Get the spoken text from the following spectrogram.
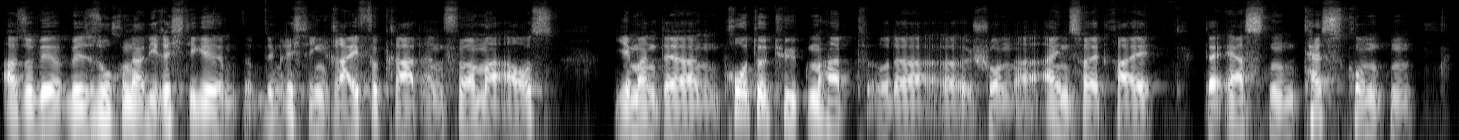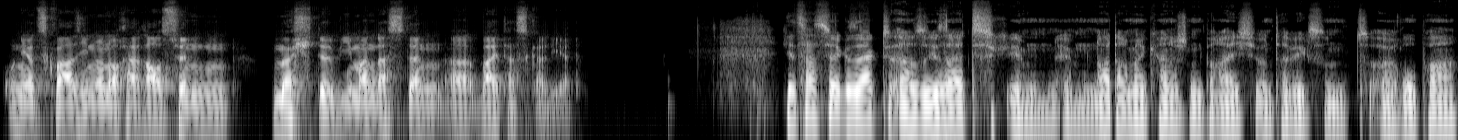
Also wir, wir suchen da die richtige, den richtigen Reifegrad an Firma aus, jemand, der einen Prototypen hat oder äh, schon äh, ein, zwei, drei der ersten Testkunden und jetzt quasi nur noch herausfinden möchte, wie man das denn äh, weiter skaliert. Jetzt hast du ja gesagt, also ihr seid im, im nordamerikanischen Bereich unterwegs und Europa.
